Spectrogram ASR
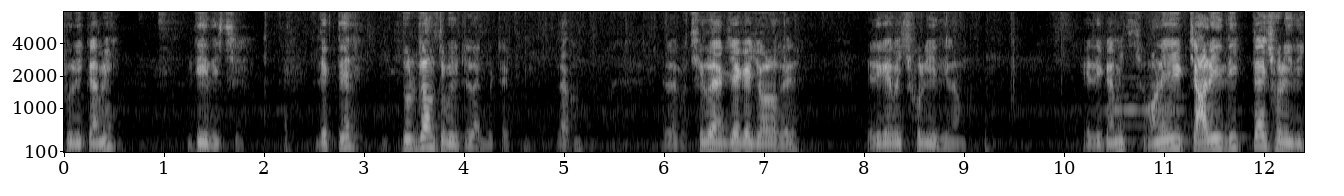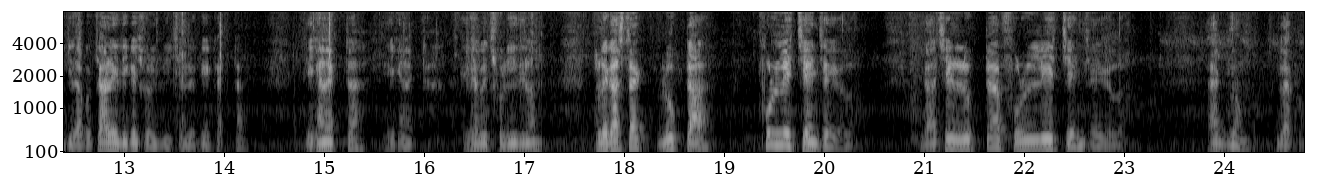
ঝুড়িকে আমি দিয়ে দিচ্ছি। দেখতে দুর্দান্ত বিউটি লাগবে এটা দেখো। দেখো, ছিল এক জায়গায় জড়ো হয়ে, এদিকে আমি ছড়িয়ে দিলাম। এদিকে আমি অনেক চারিদিকটাই ছড়িয়ে দিচ্ছি দেখো, চারিদিকে ছড়িয়ে দিচ্ছি এদিকে একটা, এখানে একটা এখানে একটা, এভাবে ছড়িয়ে দিলাম। ফলে গাছটার লুকটা ফুললি চেঞ্জ হয়ে গেল। গাছের লুকটা ফুললি চেঞ্জ হয়ে গেল। একদম, দেখো।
